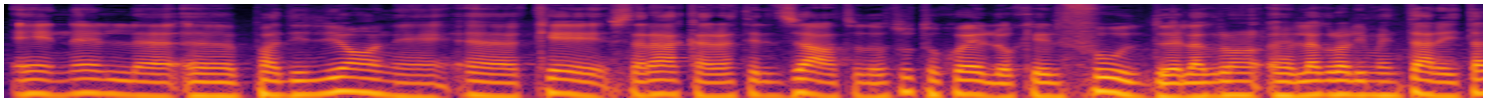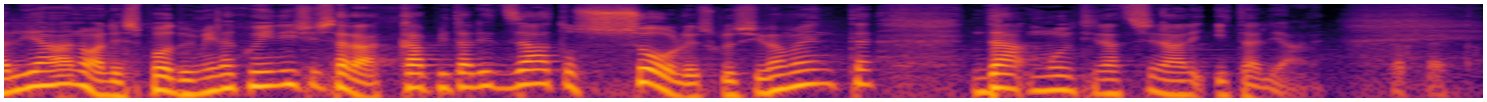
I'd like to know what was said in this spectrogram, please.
e nel eh, padiglione eh, che sarà caratterizzato da tutto quello che è il food e l'agro- eh, l'agroalimentare italiano all'Expo 2015 sarà capitalizzato solo e esclusivamente da multinazionali italiane. Perfetto.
